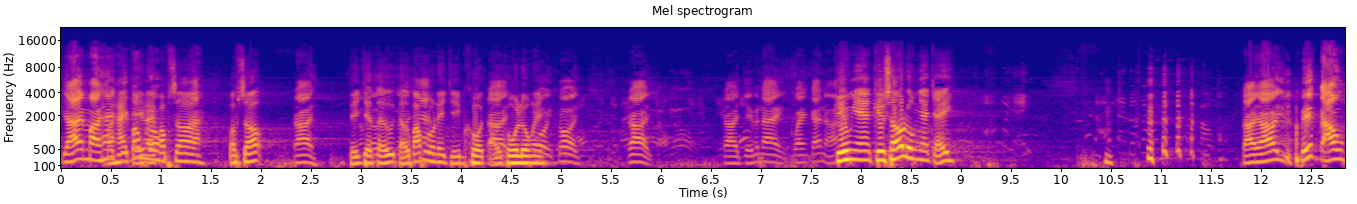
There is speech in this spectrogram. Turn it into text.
Dạ em mời hai Mời chị bóc luôn. bóc số. Dạ. bóc số. Rồi. Chị chờ tự tự bóc luôn đi chị khua tự khui luôn đi. Khôi, khôi. Rồi. Rồi chị bên đây, quan cái nữa. Kêu nha kêu số luôn nha chị. Trời ơi, biết đâu.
